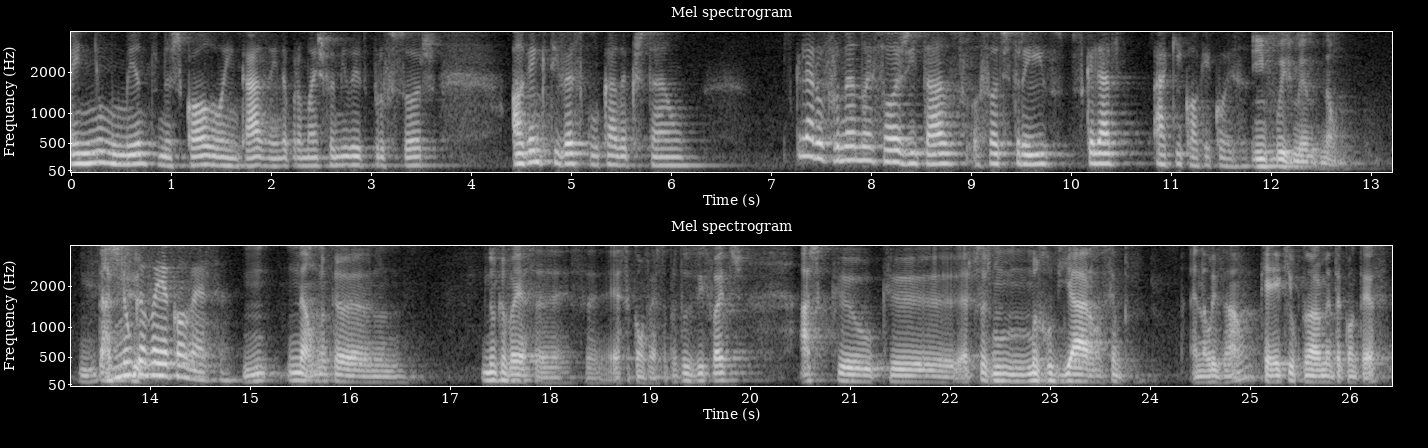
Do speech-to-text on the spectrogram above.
em nenhum momento na escola ou em casa, ainda para mais família de professores, alguém que tivesse colocado a questão: se calhar o Fernando não é só agitado ou só distraído, se calhar há aqui qualquer coisa? Infelizmente, não. Acho nunca que... veio a conversa? Não, nunca, nunca veio essa, essa, essa conversa. Para todos os efeitos, acho que o que as pessoas me rodearam sempre analisaram, que é aquilo que normalmente acontece,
